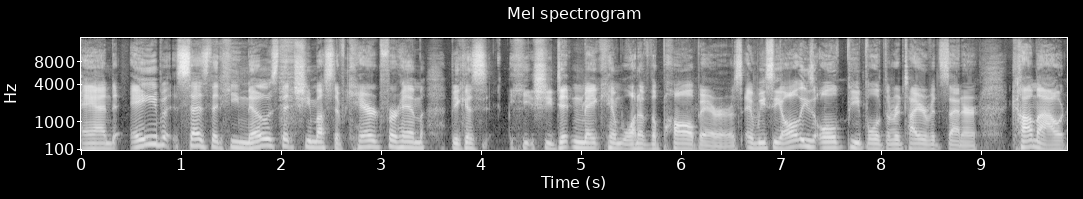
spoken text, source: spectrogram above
And Abe says that he knows that she must have cared for him because he, she didn't make him one of the pallbearers. And we see all these old people at the retirement center come out,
